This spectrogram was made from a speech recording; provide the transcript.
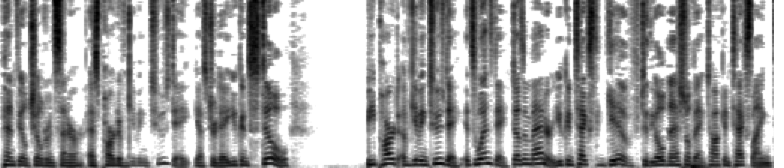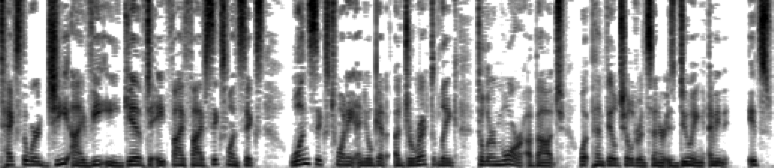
Penfield Children's Center as part of Giving Tuesday yesterday. You can still be part of Giving Tuesday. It's Wednesday. Doesn't matter. You can text GIVE to the Old National Bank Talk and Text line. Text the word G-I-V-E, GIVE to 855-616-1620 and you'll get a direct link to learn more about what Penfield Children's Center is doing. I mean, it's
